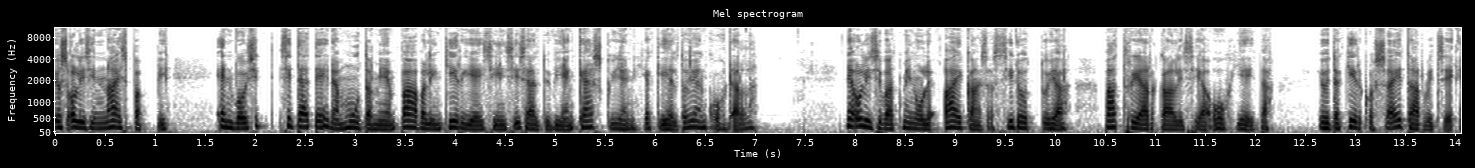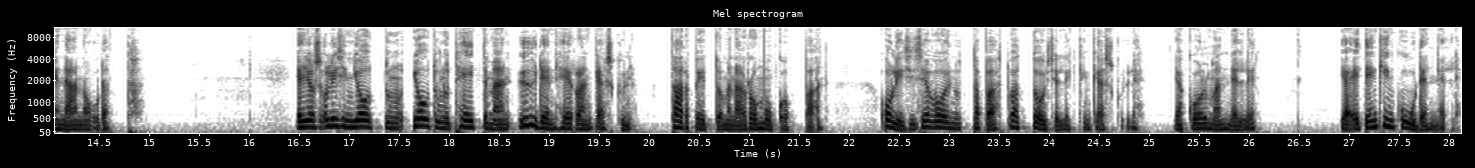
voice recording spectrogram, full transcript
Jos olisin naispappi, en voisi sitä tehdä muutamien Paavalin kirjeisiin sisältyvien käskyjen ja kieltojen kohdalla. Ne olisivat minulle aikansa sidottuja, patriarkaalisia ohjeita, joita kirkossa ei tarvitse enää noudattaa. Ja jos olisin joutunut, joutunut heittämään yhden Herran käskyn tarpeettomana romukoppaan, olisi se voinut tapahtua toisellekin käskylle ja kolmannelle ja etenkin kuudennelle.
